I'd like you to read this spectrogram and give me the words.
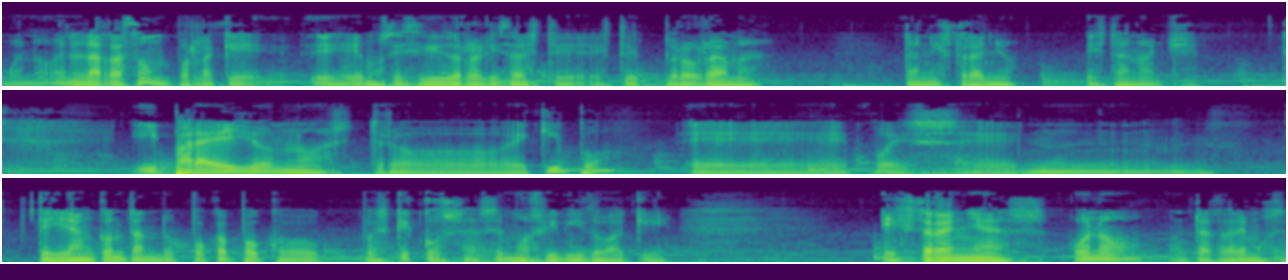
bueno, en la razón por la que eh, hemos decidido realizar este, este programa tan extraño esta noche. Y para ello nuestro equipo eh, pues mm, te irán contando poco a poco pues qué cosas hemos vivido aquí extrañas o no, trataremos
